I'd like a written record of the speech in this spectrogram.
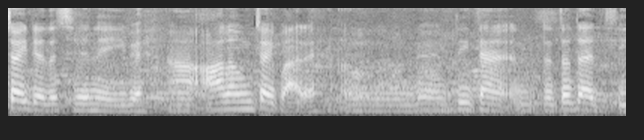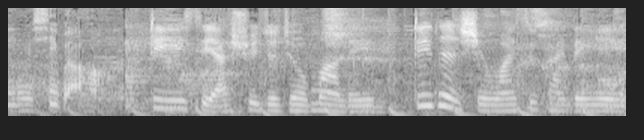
ကြိုက်တဲ့သချင်းတွေကြီးပဲ။အာအားလုံးကြိုက်ပါတယ်။ဟိုဒီတန်တက်တက်ကြီးမရှိပါဟုတ်။တီးဆရာရွှေကြော်ကြော်မှလည်းတီးသန့်ရှင်ဝိုင်းစုခိုင်တဲ့ရဲ့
